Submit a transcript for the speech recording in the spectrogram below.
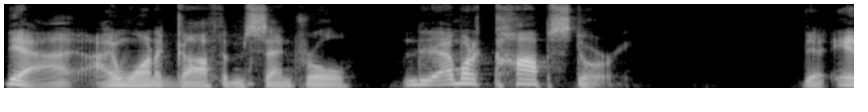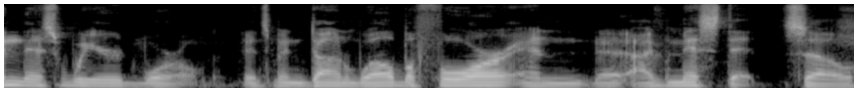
yeah, I, I want a Gotham Central. I want a cop story in this weird world. It's been done well before, and uh, I've missed it. So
